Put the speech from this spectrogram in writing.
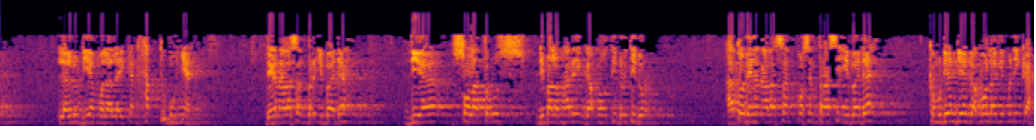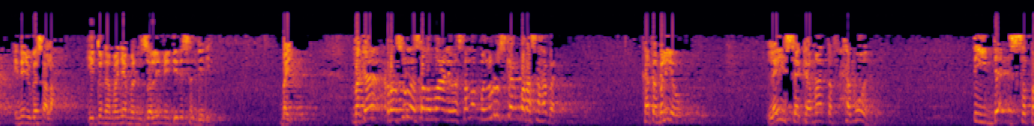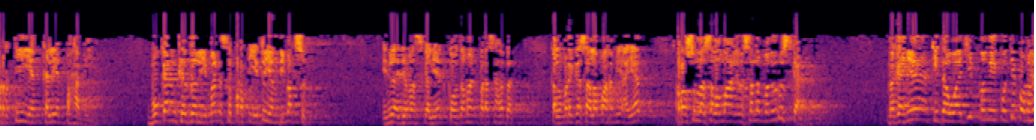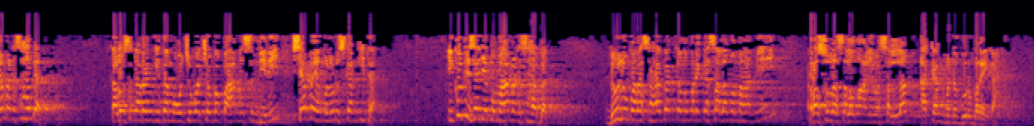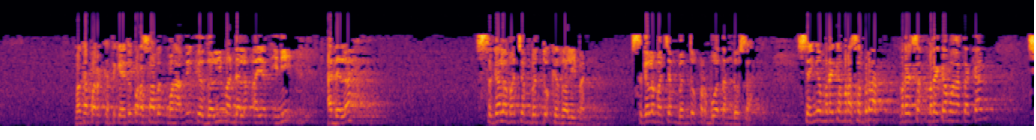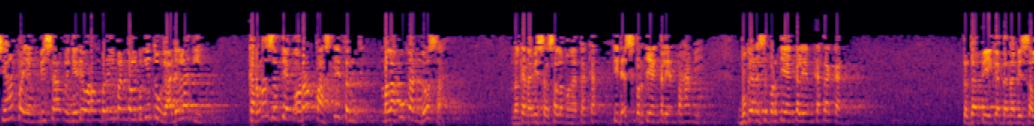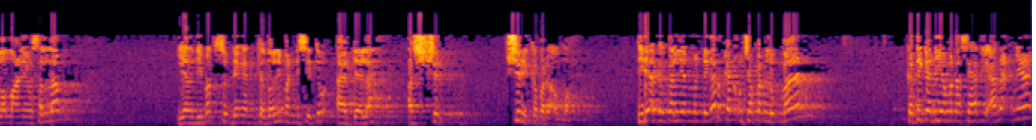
lalu dia melalaikan hak tubuhnya. Dengan alasan beribadah dia sholat terus di malam hari nggak mau tidur tidur. Atau dengan alasan konsentrasi ibadah kemudian dia nggak mau lagi menikah. Ini juga salah. Itu namanya menzalimi diri sendiri. Baik. Maka Rasulullah SAW meluruskan para sahabat. Kata beliau, "Laisa kama tafhamun." tidak seperti yang kalian pahami. Bukan kezaliman seperti itu yang dimaksud. Inilah jemaah sekalian keutamaan para sahabat. Kalau mereka salah pahami ayat, Rasulullah SAW meluruskan. Makanya kita wajib mengikuti pemahaman sahabat. Kalau sekarang kita mau coba-coba pahami sendiri, siapa yang meluruskan kita? Ikuti saja pemahaman sahabat. Dulu para sahabat kalau mereka salah memahami, Rasulullah SAW akan menegur mereka. Maka pada ketika itu para sahabat memahami kezaliman dalam ayat ini adalah segala macam bentuk kezaliman, segala macam bentuk perbuatan dosa. Sehingga mereka merasa berat. Mereka, mereka mengatakan, siapa yang bisa menjadi orang beriman kalau begitu? Nggak ada lagi. Karena setiap orang pasti melakukan dosa. Maka Nabi SAW mengatakan, tidak seperti yang kalian pahami. Bukan seperti yang kalian katakan. Tetapi kata Nabi Wasallam, yang dimaksud dengan kezaliman di situ adalah asyirk, syirik kepada Allah. Tidakkah kalian mendengarkan ucapan Luqman ketika dia menasihati anaknya,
